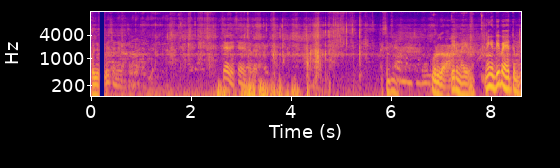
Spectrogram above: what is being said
கொஞ்சம் சரி சரி முருகா இருமா இருமா. நீங்கள் தீபம் ஏற்றுமா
